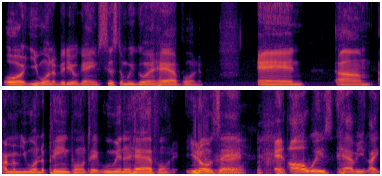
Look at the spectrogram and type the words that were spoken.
or you want a video game system, we go in half on it. And um, I remember you wanted a ping pong table, we went and half on it. You know what I'm saying? Right. and always having like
